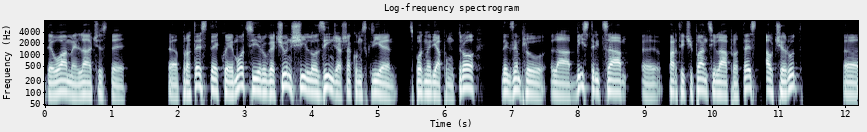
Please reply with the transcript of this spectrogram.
de oameni la aceste uh, proteste cu emoții, rugăciuni și lozingi, așa cum scrie spotmedia.ro. De exemplu, la Bistrița, uh, participanții la protest au cerut uh,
